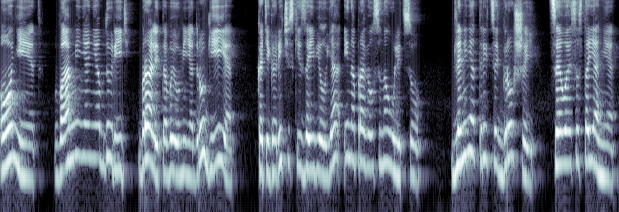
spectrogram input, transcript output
«О нет, вам меня не обдурить, брали-то вы у меня другие», – категорически заявил я и направился на улицу. Для меня 30 грошей – целое состояние,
